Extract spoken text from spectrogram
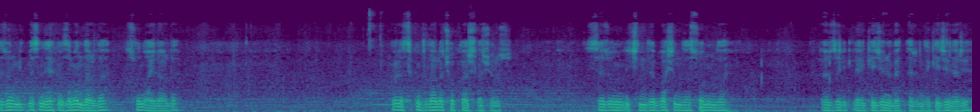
Sezonun bitmesine yakın zamanlarda, son aylarda böyle sıkıntılarla çok karşılaşıyoruz. Sezonun içinde, başında, sonunda özellikle gece nöbetlerinde, geceleri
